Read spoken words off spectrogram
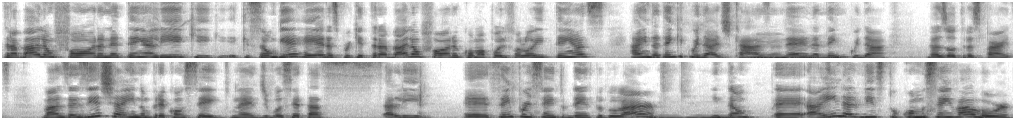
trabalham fora, né? Tem ali que, que, são guerreiras, porque trabalham fora, como a Poli falou, e tem as, ainda tem que cuidar de casa, uhum. né? Ainda tem que cuidar das outras partes. Mas existe ainda um preconceito, né? De você estar tá ali é, 100% dentro do lar, uhum. então é, ainda é visto como sem valor,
